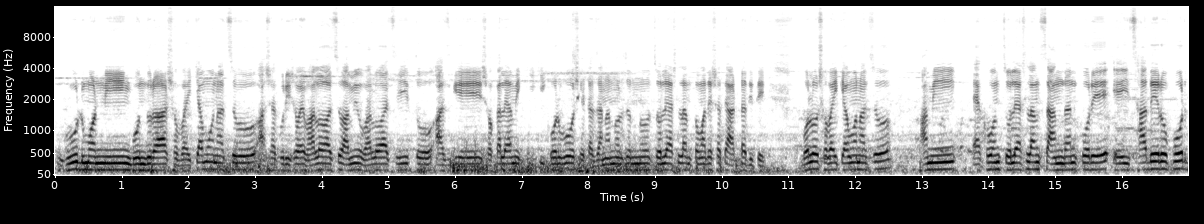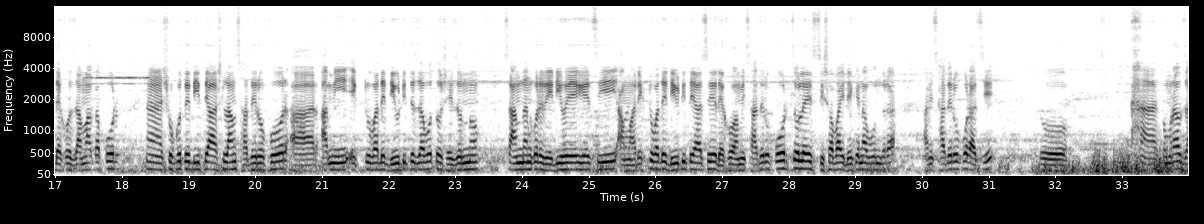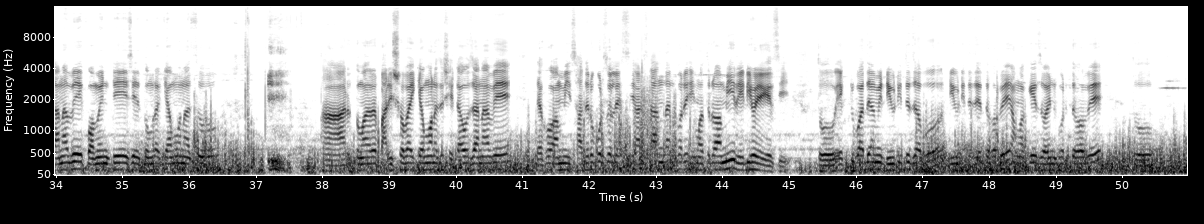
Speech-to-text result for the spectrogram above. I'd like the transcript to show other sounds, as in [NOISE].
Good morning বন্ধুরা, সবাই কেমন আছো? আশা করি সবাই ভালো আছো, আমিও ভালো আছি। তো আজকে সকালে আমি কি কি করব সেটা জানানোর জন্য চলে আসলাম তোমাদের সাথে আড্ডা দিতে। বলো, সবাই কেমন আছো? আমি এখন চলে আসলাম চান্দান করে এই ছাদের ওপর। দেখো, জামা কাপড় শুকোতে দিতে আসলাম ছাদের ওপর আর আমি একটু বাদে ডিউটিতে যাব, তো সেই জন্য স্নান করে রেডি হয়ে গেছি। আমার একটু বাদে ডিউটিতে আছে, দেখো আমি ছাদের ওপর চলে এসেছি, সবাই দেখে না বন্ধুরা, আমি ছাদের ওপর আছি। তো হ্যাঁ তোমরাও জানাবে কমেন্টে যে তোমরা কেমন আছো। আর তোমার বাড়ির সবাই কেমন আছে সেটাও জানাবে। দেখো, আমি ছাদের ওপর চলে এসেছি, আর স্নান দান করে এইমাত্র আমি রেডি হয়ে গেছি। তো একটু বাদে আমি ডিউটিতে যাব ডিউটিতে যেতে হবে, আমাকে জয়েন করতে হবে। তো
